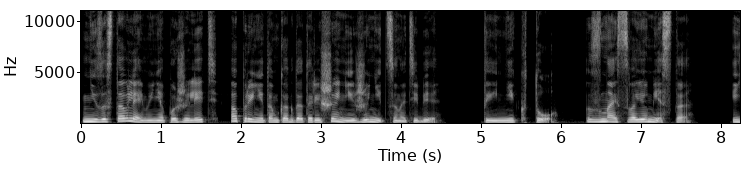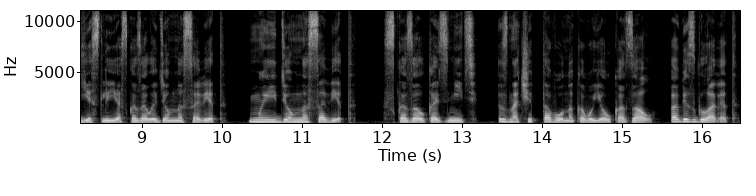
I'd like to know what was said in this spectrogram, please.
не заставляй меня пожалеть о принятом когда-то решении жениться на тебе. Ты никто. Знай свое место. Если я сказал идем на совет, мы идем на совет. Сказал казнить, значит того, на кого я указал, обезглавят.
